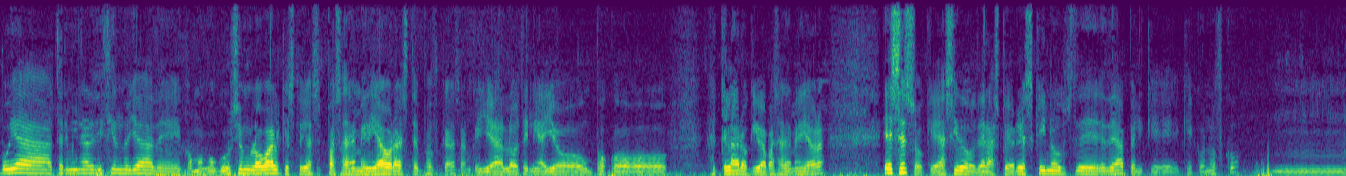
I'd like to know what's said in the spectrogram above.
voy a terminar diciendo ya de como conclusión global que esto ya pasa de media hora este podcast, aunque ya lo tenía yo un poco claro que iba a pasar de media hora. Es eso, que ha sido de las peores keynotes de, Apple que, conozco, mm,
